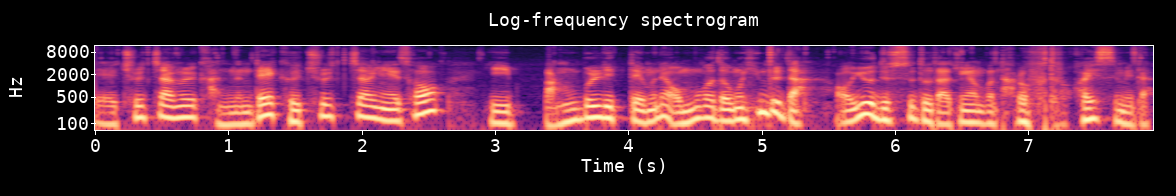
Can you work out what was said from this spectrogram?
예, 출장을 갔는데 그 출장에서 이 망분리 때문에 업무가 너무 힘들다. 어, 이 뉴스도 나중에 한번 다뤄보도록 하겠습니다.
